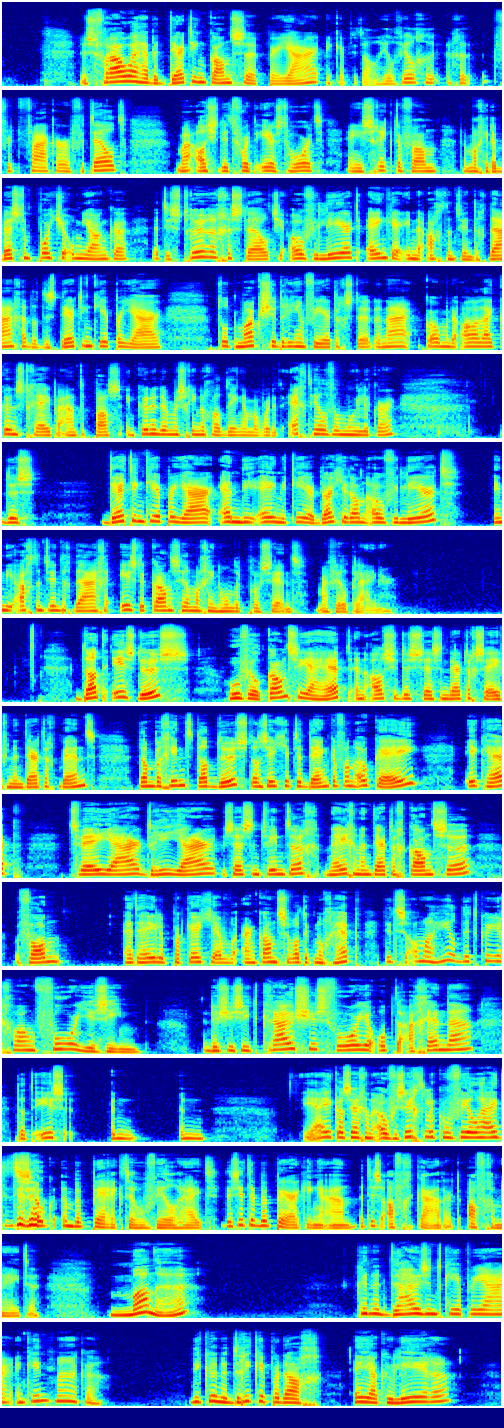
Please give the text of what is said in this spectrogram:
Dus vrouwen hebben 13 kansen per jaar. Ik heb dit al heel veel vaker verteld. Maar als je dit voor het eerst hoort en je schrikt ervan, dan mag je daar best een potje om janken. Het is treurig gesteld. Je ovuleert één keer in de 28 dagen. Dat is 13 keer per jaar. Tot max je 43ste. Daarna komen er allerlei kunstgrepen aan te pas. En kunnen er misschien nog wel dingen, maar wordt het echt heel veel moeilijker. Dus 13 keer per jaar en die ene keer dat je dan ovuleert, in die 28 dagen is de kans helemaal geen 100%, maar veel kleiner. Dat is dus hoeveel kansen je hebt. En als je dus 36, 37 bent, dan begint dat dus, dan zit je te denken van oké, ik heb twee jaar, drie jaar, 26, 39 kansen van het hele pakketje aan kansen wat ik nog heb. Dit is allemaal heel, dit kun je gewoon voor je zien. Dus je ziet kruisjes voor je op de agenda. Dat is een, een ja, je kan zeggen een overzichtelijke hoeveelheid. Het is ook een beperkte hoeveelheid. Er zitten beperkingen aan. Het is afgekaderd, afgemeten. Mannen kunnen duizend keer per jaar een kind maken. Die kunnen drie keer per dag ejaculeren.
